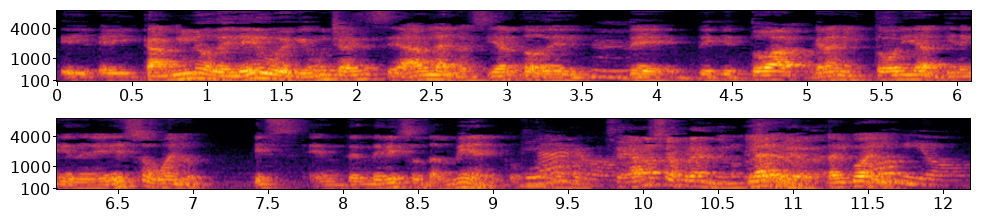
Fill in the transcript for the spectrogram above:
el, el camino del héroe que muchas veces se habla, ¿no es cierto?, del, de, de que toda gran historia tiene que tener eso, bueno, es entender eso también. como- Claro. Se gana o se aprende, no se Claro, pierde. tal cual. Obvio.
